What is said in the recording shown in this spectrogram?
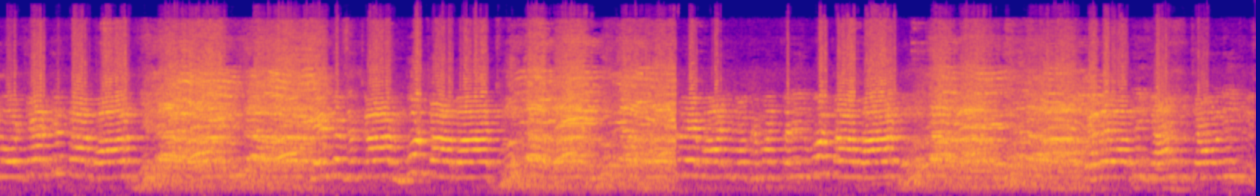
ਮੋਰਚਾ ਜਿੰਦਾਬਾਦ। ਜਿੰਦਾਬਾਦ ਜਿੰਦਾਬਾਦ। ਕੇਂਦਰ ਸਰਕਾਰ ਮੁਰਦਾਬਾਦ। ਮੁਰਦਾਬਾਦ ਮੁਰਦਾਬਾਦ। ਬਾਜ ਮੁੱਖ ਮੰਤਰੀ ਮੁਰਦਾਬਾਦ। ਮੁਰਦਾਬਾਦ ਮੁਰਦਾਬਾਦ। ਜਲੇਵਾਲ ਦੀ ਜਾਨ ਬਚਾਉਣ ਲਈ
